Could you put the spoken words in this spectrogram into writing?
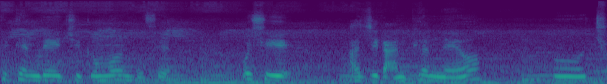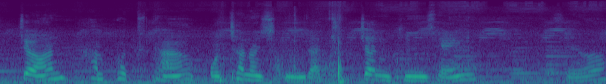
필 텐데 지금은 보세요. 꽃이 아직 안 폈네요. 어, 축전 한 포트당 5,000원씩입니다. 축전 군생. 보세요.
